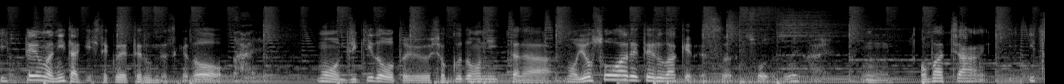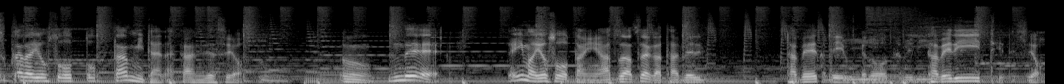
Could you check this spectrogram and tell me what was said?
一遍は煮炊きしてくれてるんですけど、はい、もう直道という食堂に行ったら、もう装われてるわけです。そうですね。はい。うん。おばちゃん、いつから装っとった？んみたいな感じですよ。うん。で、今装ったんや、熱々やから食べ、食べって言うけど、食べりって言うんですよ。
